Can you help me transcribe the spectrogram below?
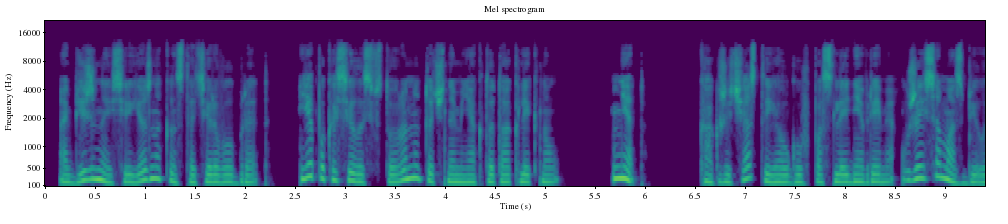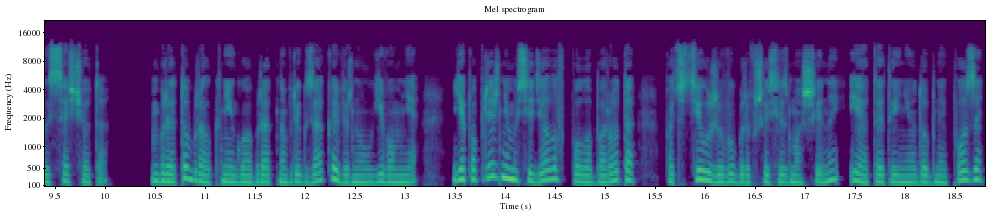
— обиженно и серьезно констатировал Брэд. Я покосилась в сторону, точно меня кто-то окликнул. «Нет, как же часто я лгу в последнее время, уже и сама сбилась со счета. Бретт убрал книгу обратно в рюкзак и вернул его мне. Я по-прежнему сидела в полоборота, почти уже выбравшись из машины, и от этой неудобной позы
